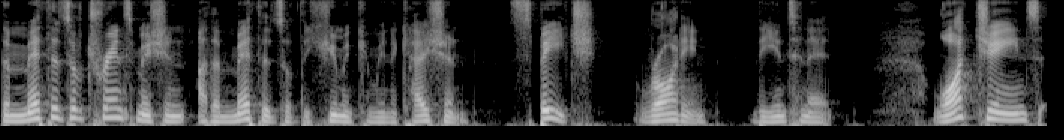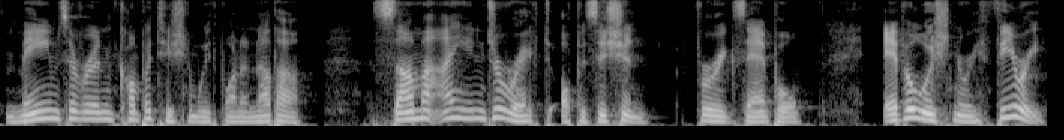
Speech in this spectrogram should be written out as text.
The methods of transmission are the methods of the human communication speech, writing, the internet. Like genes, memes are in competition with one another. Some are in direct opposition, for example, evolutionary theory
